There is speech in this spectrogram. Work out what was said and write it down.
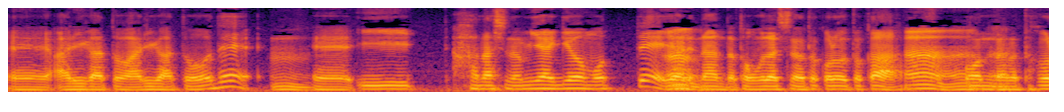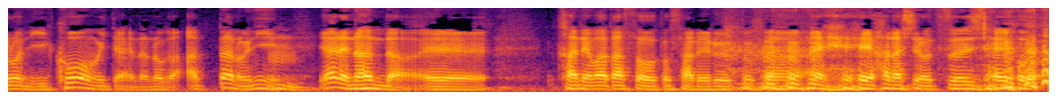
えーありがとうありがとうで、うん。えーいい話の土産を持って、うん。やれなんだ友達のところとか、うんうんうん。女のところに行こうみたいなのがあったのに、うん。やれなんだ、えー金渡そうとされるとか、えー話の通じないもんさ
